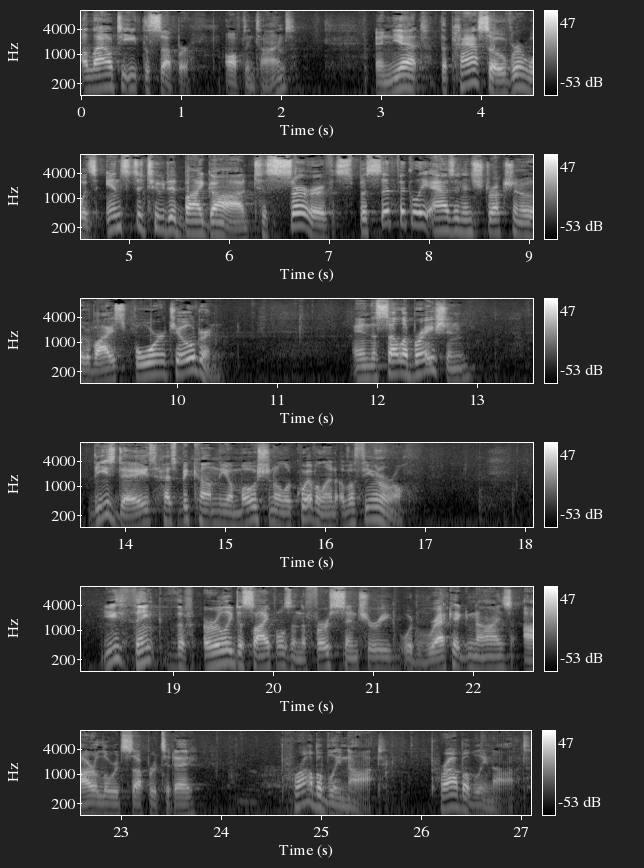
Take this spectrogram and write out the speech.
allowed to eat the supper, oftentimes. And yet, the Passover was instituted by God to serve specifically as an instructional device for children. And the celebration these days has become the emotional equivalent of a funeral. You think the early disciples in the first century would recognize our Lord's Supper today? Probably not. Probably not.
